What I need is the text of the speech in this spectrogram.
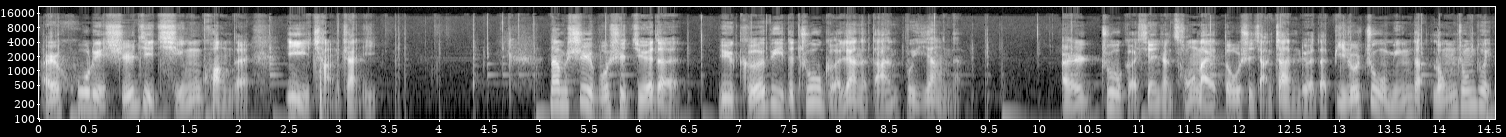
而忽略实际情况的一场战役。那么是不是觉得与隔壁的诸葛亮的答案不一样呢？而诸葛先生从来都是讲战略的，比如著名的隆中对，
